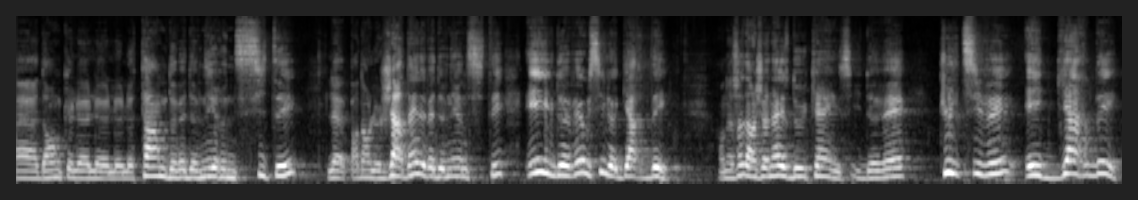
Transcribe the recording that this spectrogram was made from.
Euh, donc, le, le, temple devait devenir une cité, le, pardon, le jardin devait devenir une cité, et il devait aussi le garder. On a ça dans Genèse 2.15. Il devait cultiver et garder.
